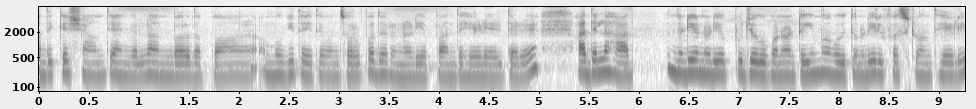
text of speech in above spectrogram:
ಅದಕ್ಕೆ ಶಾಂತಿ ಹಂಗೆಲ್ಲ ಅನ್ಬಾರ್ದಪ್ಪ. ಮುಗಿತೈತೆ, ಒಂದು ಸ್ವಲ್ಪ ದೂರ ನಡಿಯಪ್ಪ ಅಂತ ಹೇಳಿ ಹೇಳ್ತಾರೆ ಅದೆಲ್ಲ ಹಾದ ನಡಿಯೋ ನಡಿಯೋ ಪೂಜೆಗೆ ಹೋಗೋಣ ಟೈಮ್ ಆಗೋಯ್ತು ನಡೀರಿ ಫಸ್ಟು ಅಂತ ಹೇಳಿ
